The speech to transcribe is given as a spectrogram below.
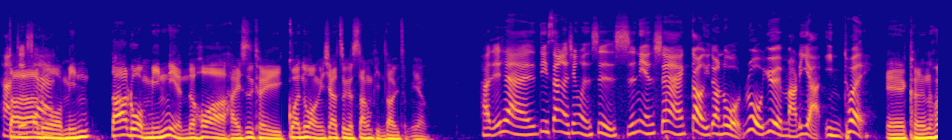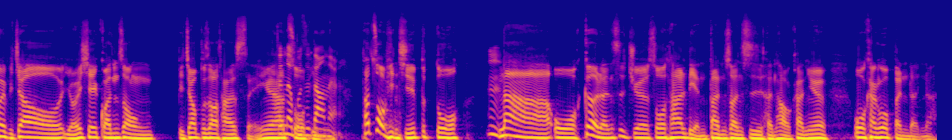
大家如果明大家如果明年的话，还是可以观望一下这个商品到底怎么样。好，接下来第三个新闻是十年生涯告一段落，若月玛利亚隐退。诶、欸，可能会比较有一些观众比较不知道他是谁，因为他真的不知道呢。他作品其实不多。嗯，那我个人是觉得说他脸蛋算是很好看，因为我有看过本人了，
